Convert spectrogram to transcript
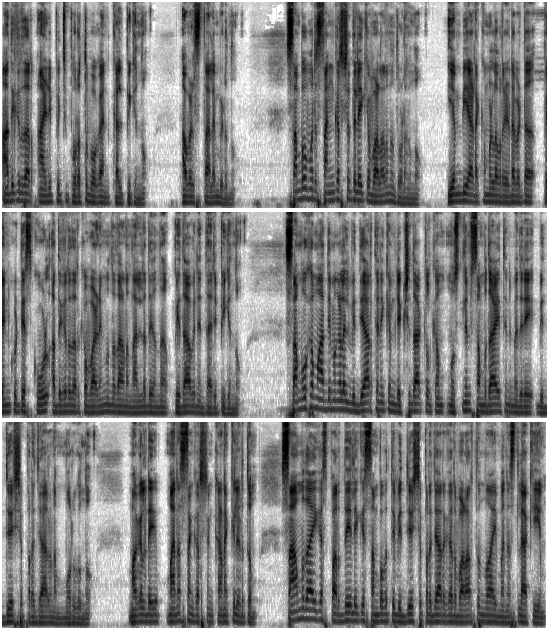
അധികൃതർ അഴിപ്പിച്ച് പുറത്തു പോകാൻ കൽപ്പിക്കുന്നു. അവൾ സ്ഥലം വിടുന്നു. സംഭവം ഒരു സംഘർഷത്തിലേക്ക് വളർന്നു തുടങ്ങുന്നു. എം പി അടക്കമുള്ളവർ ഇടപെട്ട് പെൺകുട്ടിയെ സ്കൂൾ അധികൃതർക്ക് വഴങ്ങുന്നതാണ് നല്ലത് എന്ന് പിതാവിനെ ധരിപ്പിക്കുന്നു. സമൂഹ മാധ്യമങ്ങളിൽ വിദ്യാർത്ഥിനിക്കും രക്ഷിതാക്കൾക്കും മുസ്ലിം സമുദായത്തിനുമെതിരെ വിദ്വേഷ പ്രചാരണം മുറുകുന്നു. മകളുടെ മനസ്സംഘർഷം കണക്കിലെടുത്തും സാമുദായിക സ്പർദ്ധയിലേക്ക് സംഭവത്തെ വിദ്വേഷ പ്രചാരകർ വളർത്തുന്നതായി മനസ്സിലാക്കിയും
